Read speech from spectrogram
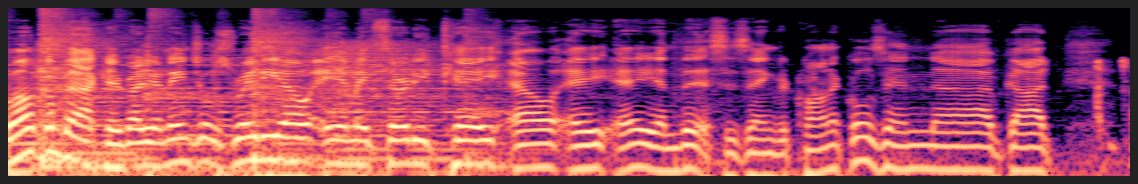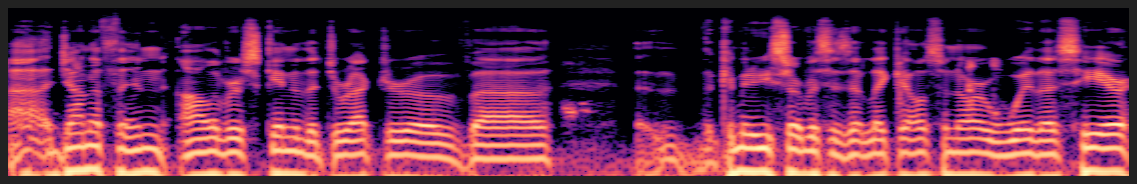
Welcome back, everybody, on Angels Radio, AM 830 KLAA, and this is Angler Chronicles. And uh, I've got uh, Jonathan Oliver Skinner, the director of uh, the community services at Lake Elsinore, with us here.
